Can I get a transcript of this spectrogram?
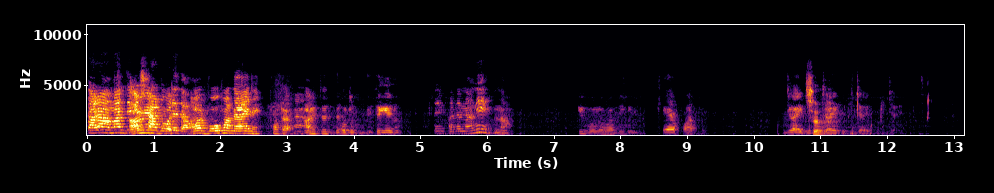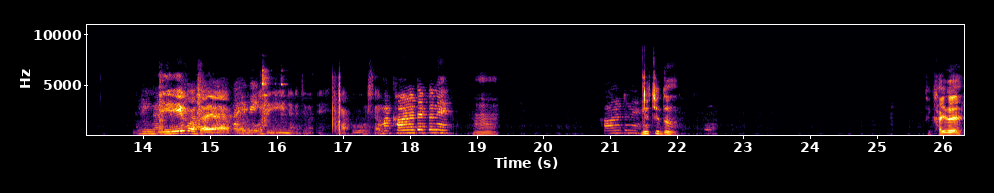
তারা আমার দিকে স্টার্ট করে দাও। আমার বৌমা নেয় নে ফোঁটা। হ্যাঁ। আমি তো হলুদ দিতে গেল তুমি নাও না। কি বলব দেখি। খেয়া পাত। জয় গুরু। জয় গুরু জয় গুরু জয় গুরু। গুরুদেব দয়া করো দিন জনে ঠাকুর আমার খাওয়ানোটা একটা নে। হুম। খাওয়ানোটা নে। নিচ্ছি তো। তুই খাই দে।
